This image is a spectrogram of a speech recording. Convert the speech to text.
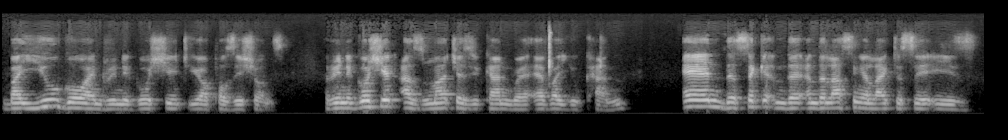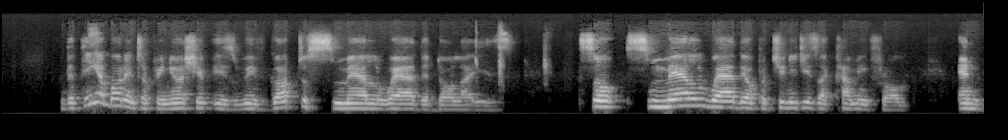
but you go and renegotiate your positions. Renegotiate as much as you can wherever you can. And the second, the, and the last thing I like to say is the thing about entrepreneurship is we've got to smell where the dollar is. So smell where the opportunities are coming from and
